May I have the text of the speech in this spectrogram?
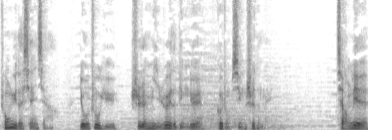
充裕的闲暇有助于使人敏锐地领略各种形式的美。强烈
